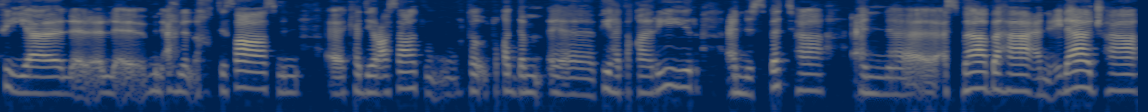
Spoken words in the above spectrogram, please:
في من أهل الاختصاص من كدراسات وتقدم فيها تقارير عن نسبتها عن أسبابها عن علاجها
